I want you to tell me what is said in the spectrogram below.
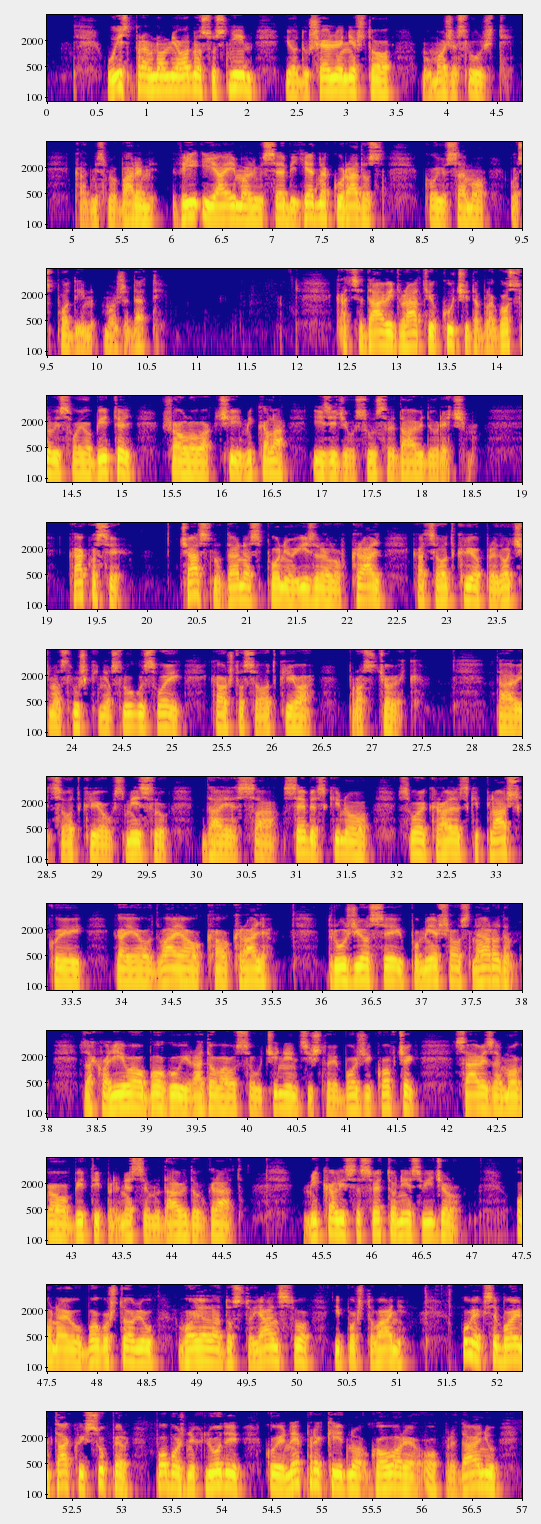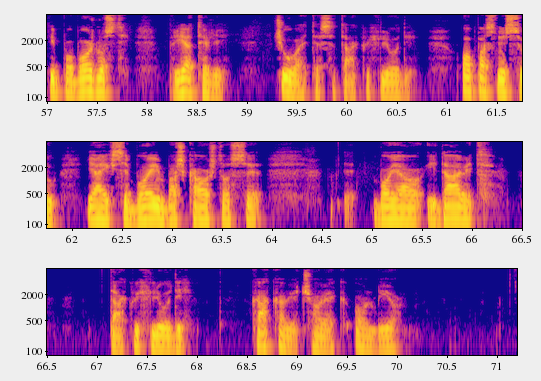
U ispravnom je odnosu s njim i oduševljenje što mu može služiti. Kad mi smo barem vi i ja imali u sebi jednaku radost koju samo gospodin može dati. Kad se David vratio kući da blagoslovi svoju obitelj, Šaulova kći Mikala iziđe u susret Davidu reći Kako se časno danas ponio Izraelov kralj kad se otkrio pred očima sluškinja slugu svojih kao što se otkriva prost čovjek. David se otkrio u smislu da je sa sebe skinuo svoj kraljevski plašt koji ga je odvajao kao kralja. Družio se i pomiješao s narodom, zahvaljivao Bogu i radovao se u činjenici što je Boži kovčeg saveza mogao biti prenesen u Davidov grad. Mikali se sve to nije sviđalo. Ona je u bogoštovlju voljela dostojanstvo i poštovanje. Uvijek se bojim takvih super pobožnih ljudi koji neprekidno govore o predanju i pobožnosti. Prijatelji, čuvajte se takvih ljudi. Opasni su, ja ih se bojim baš kao što se bojao i David takvih ljudi. Kakav je čovjek on bio?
